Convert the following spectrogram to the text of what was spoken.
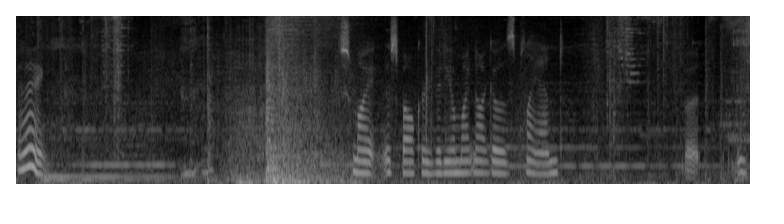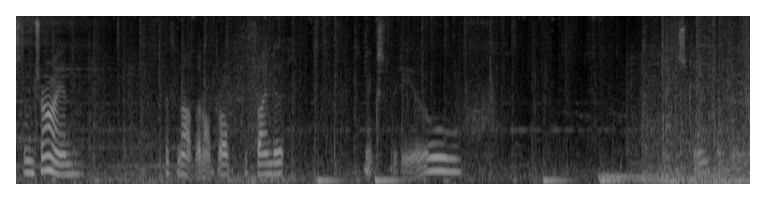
Dang. This might, this Valkyrie video might not go as planned, but at least I'm trying. If not, then I'll probably find it next video. Just came from there.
